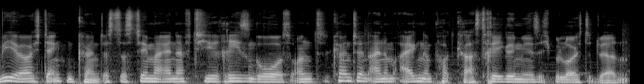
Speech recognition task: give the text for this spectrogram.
Wie ihr euch denken könnt, ist das Thema NFT riesengroß und könnte in einem eigenen Podcast regelmäßig beleuchtet werden.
